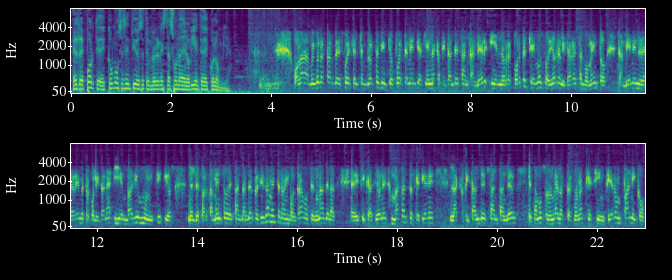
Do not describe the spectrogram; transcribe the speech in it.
el reporte de cómo se ha sentido ese temblor en esta zona del oriente de Colombia. Hola, muy buenas tardes. Pues el temblor se sintió fuertemente aquí en la capital de Santander y en los reportes que hemos podido realizar hasta el momento, también en el área metropolitana y en varios municipios del departamento de Santander. Precisamente nos encontramos en una de las edificaciones más altas que tiene la capital de Santander. Estamos con una de las personas que sintieron pánico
